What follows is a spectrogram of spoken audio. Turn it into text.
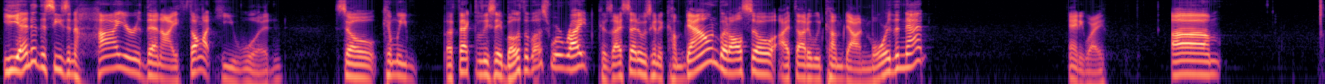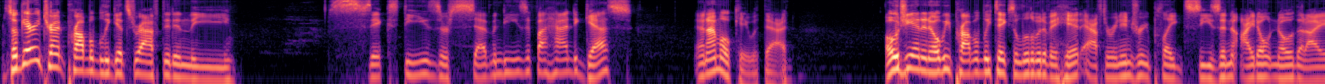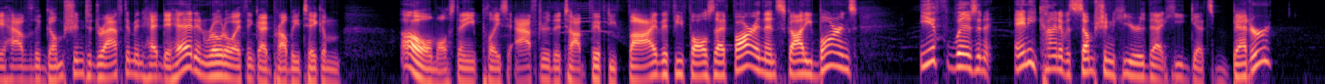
he ended the season higher than I thought he would. So can we effectively say both of us were right? Because I said it was going to come down, but also I thought it would come down more than that. Anyway, um, so Gary Trent probably gets drafted in the 60s or 70s if I had to guess, and I'm okay with that. OG Anunoby probably takes a little bit of a hit after an injury plagued season. I don't know that I have the gumption to draft him in head to head. In Roto, I think I'd probably take him oh, almost any place after the top 55 if he falls that far. And then Scottie Barnes, if there's an, any kind of assumption here that he gets better,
